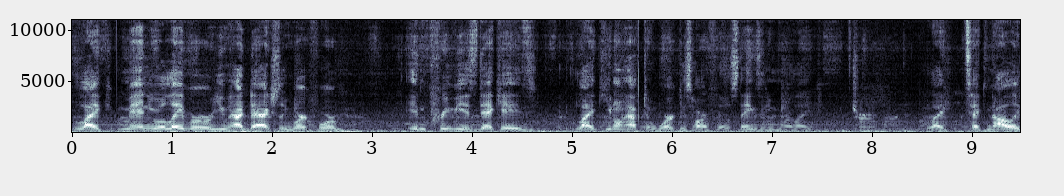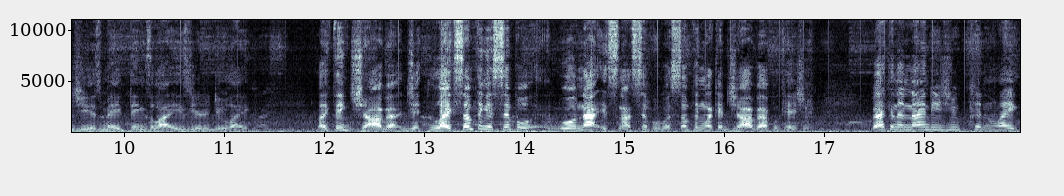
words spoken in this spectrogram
like manual labor or you had to actually work for in previous decades, like you don't have to work as hard for those things anymore. Like True. like technology has made things a lot easier to do like like think job like something as simple well not it's not simple but something like a job application back in the 90s you couldn't like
